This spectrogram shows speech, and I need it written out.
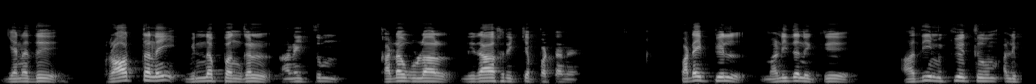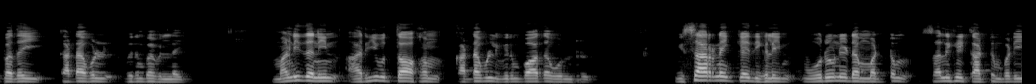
எனது பிரார்த்தனை விண்ணப்பங்கள் அனைத்தும் கடவுளால் நிராகரிக்கப்பட்டன. படைப்பில் மனிதனுக்கு அதி முக்கியத்துவம் அளிப்பதை கடவுள் விரும்பவில்லை. மனிதனின் அறிவுத்தாகம் கடவுள் விரும்பாத ஒன்று. விசாரணை கைதிகளின் ஒருவனிடம் மட்டும் சலுகை காட்டும்படி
